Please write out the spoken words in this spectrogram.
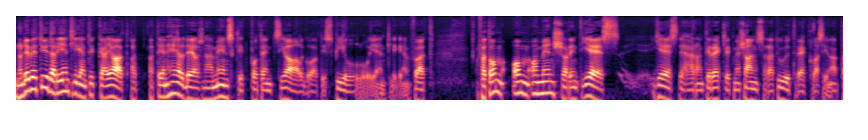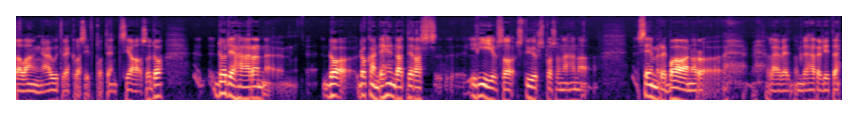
No, det betyder egentligen, tycker jag, att, att, att en hel del sån här mänskligt potential går till spillo egentligen. För att, för att om, om, om människor inte ges ges det här tillräckligt med chanser att utveckla sina talanger, utveckla sitt potential, så då, då det här då, då kan det hända att deras liv så styrs på sådana här sämre banor, eller jag vet inte om det här är lite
